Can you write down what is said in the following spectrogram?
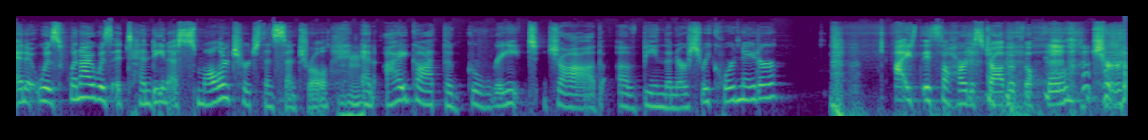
And it was when I was attending a smaller church than Central, mm-hmm. and I got the great job of being the nursery coordinator. I, it's the hardest job of the whole church.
